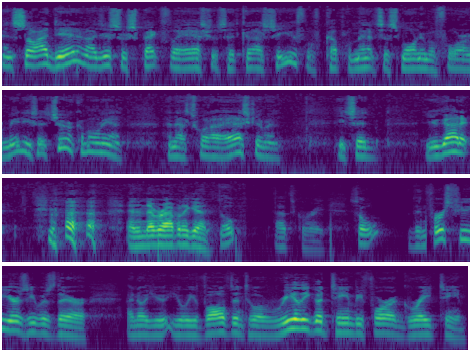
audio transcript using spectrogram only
And so I did, and I just respectfully asked him, said, Could I see you for a couple of minutes this morning before our meeting? He said, Sure, come on in. And that's what I asked him. And he said, You got it. and it never happened again. Nope. That's great. So the first few years he was there, I know you, you evolved into a really good team before a great team.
